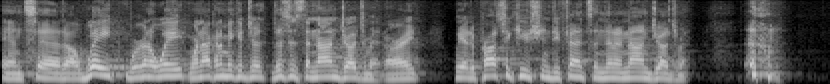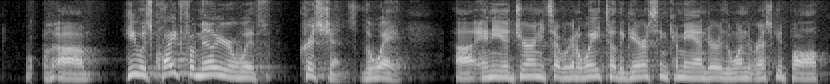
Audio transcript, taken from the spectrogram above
and said, uh, Wait, we're going to wait. We're not going to make a This is the non judgment, all right? We had a prosecution, defense, and then a non judgment. uh, he was quite familiar with Christians, the way. Uh, and he adjourned. He said, We're going to wait till the garrison commander, the one that rescued Paul,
